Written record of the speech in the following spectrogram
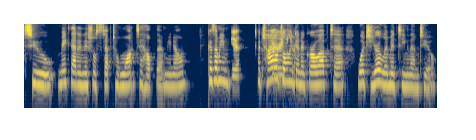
to make that initial step to want to help them, you know? Cuz I mean, Yeah, a child's only going to grow up to what you're limiting them to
